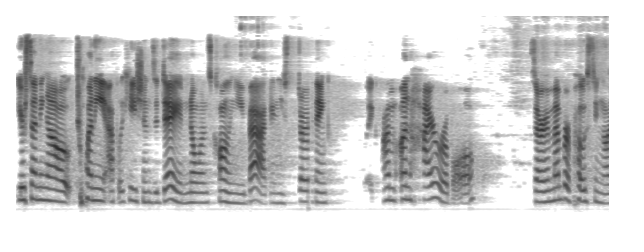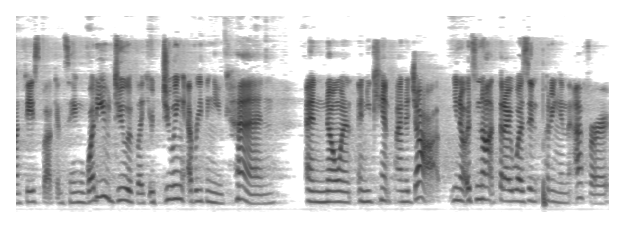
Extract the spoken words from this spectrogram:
you're sending out 20 applications a day and no one's calling you back. And you start to think, like, I'm unhireable. So I remember posting on Facebook and saying, what do you do if like you're doing everything you can and no one, and you can't find a job? You know, it's not that I wasn't putting in the effort.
